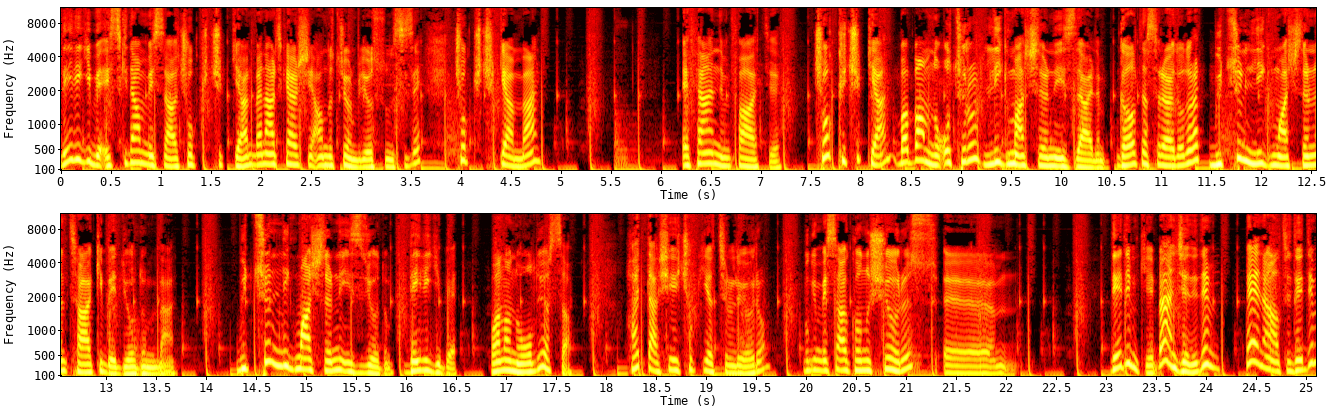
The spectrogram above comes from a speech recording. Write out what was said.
deli gibi eskiden mesela çok küçükken ben artık her şeyi anlatıyorum biliyorsunuz size. Çok küçükken ben Efendim Fatih. Çok küçükken babamla oturur lig maçlarını izlerdim. Galatasaraylı olarak bütün lig maçlarını takip ediyordum ben. Bütün lig maçlarını izliyordum deli gibi. Bana ne oluyorsa. Hatta şeyi çok iyi hatırlıyorum. Bugün mesela konuşuyoruz. Ee, dedim ki bence dedim penaltı dedim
